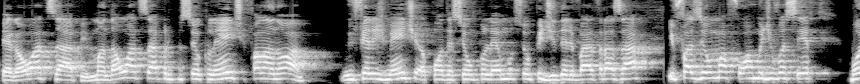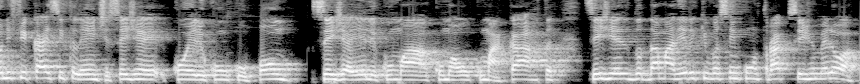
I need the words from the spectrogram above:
pegar o WhatsApp, mandar um WhatsApp para o seu cliente falando, ó, infelizmente aconteceu um problema, o seu pedido ele vai atrasar e fazer uma forma de você bonificar esse cliente, seja com ele com um cupom, seja ele com uma, com uma, com uma carta, seja ele da maneira que você encontrar que seja melhor.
